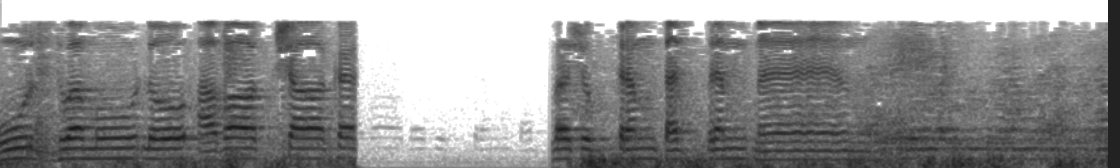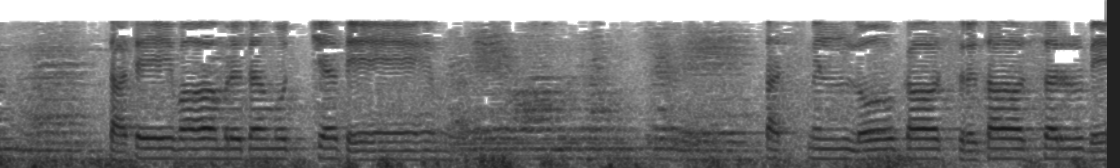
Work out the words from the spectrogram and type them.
ऊर्ध्वमूलो அவாக்ஷாக शुक्रम् तद्ब्रह्म तदेवामृतमुच्यते तस्मिन् लोकाश्रिताः सर्वे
